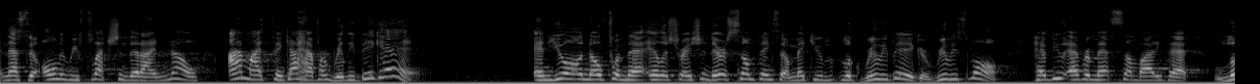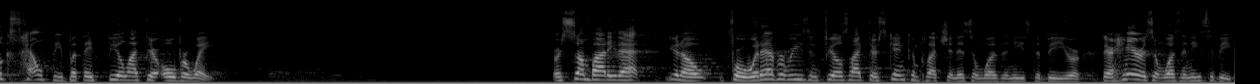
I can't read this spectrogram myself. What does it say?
and that's the only reflection that I know, I might think I have a really big head. And you all know from that illustration, there are some things that make you look really big or really small. Have you ever met somebody that looks healthy, but they feel like they're overweight? Or somebody that, you know, for whatever reason feels like their skin complexion isn't what it needs to be, or their hair isn't what it needs to be.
